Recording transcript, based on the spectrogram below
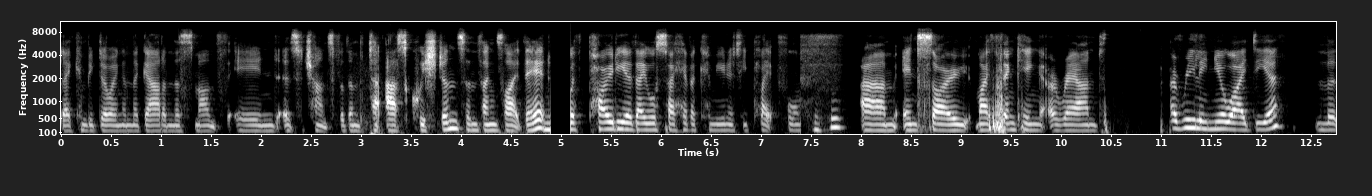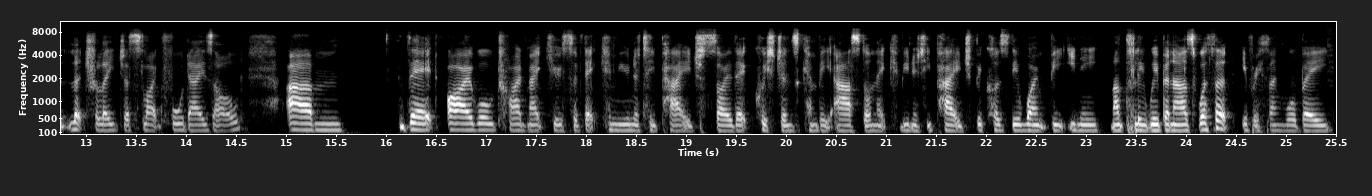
they can be doing in the garden this month, and it's a chance for them to ask questions and things like that. With Podia, they also have a community platform. Mhm. Um, and so my thinking around a really new idea, li- literally just like four days old, um, that I will try and make use of that community page so that questions can be asked on that community page because there won't be any monthly webinars with it. Everything will be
